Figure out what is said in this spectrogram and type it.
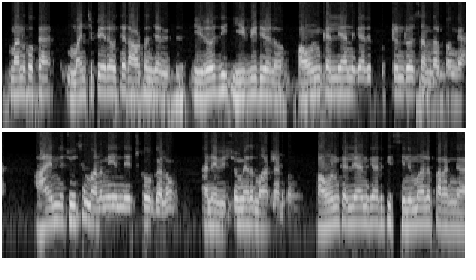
మనకు ఒక మంచి పేరు అయితే రావటం జరుగుతుంది. ఈరోజు ఈ వీడియోలో పవన్ కళ్యాణ్ గారి పుట్టినరోజు సందర్భంగా ఆయన్ని చూసి మనం ఏం నేర్చుకోగలం అనే విషయం మీద మాట్లాడుకుందాం. పవన్ కళ్యాణ్ గారికి సినిమాల పరంగా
